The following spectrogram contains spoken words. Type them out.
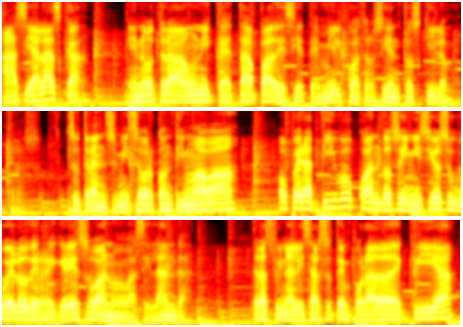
hacia Alaska en otra única etapa de 7.400 kilómetros. Su transmisor continuaba operativo cuando se inició su vuelo de regreso a Nueva Zelanda, tras finalizar su temporada de cría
